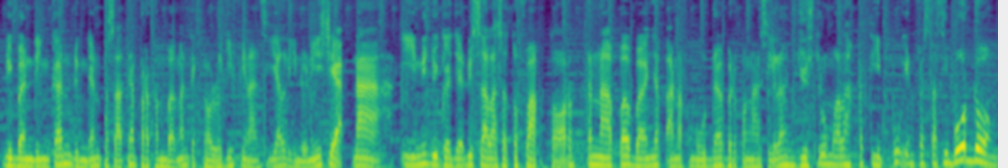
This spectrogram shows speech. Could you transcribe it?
dibandingkan dengan pesatnya perkembangan teknologi finansial di Indonesia. Nah, ini juga jadi salah satu faktor kenapa banyak anak muda berpenghasilan justru malah ketipu investasi bodong.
